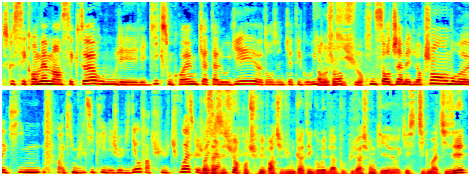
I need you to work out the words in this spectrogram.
Parce que c'est quand même un secteur où les, les geeks sont quand même catalogués euh, dans une catégorie Ah de bah ça gens qui ne sortent jamais de leur chambre, euh, qui, enfin, qui multiplient les jeux vidéo. Enfin, tu, tu vois ce que je Bah veux ça dire c'est sûr, quand tu fais partie d'une catégorie de la population qui est, euh, qui est stigmatisée,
